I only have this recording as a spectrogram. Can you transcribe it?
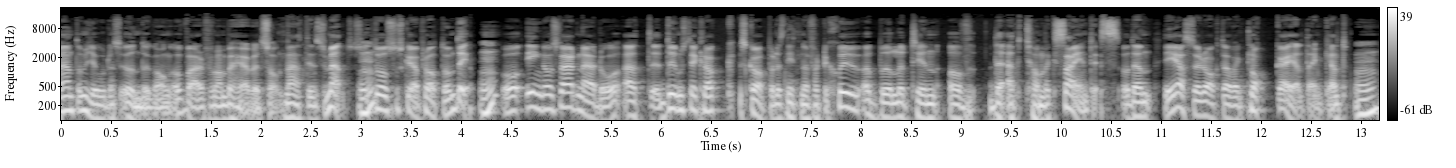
mätinstrument om jordens undergång och varför man behöver ett sådant mätinstrument. Så Mm. då så ska jag prata om det. Och ingångsvärden är då att Doomsday Clock skapades 1947 av Bulletin of the Atomic Scientists. Och den, det är alltså rakt av en klocka helt enkelt. Mm.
